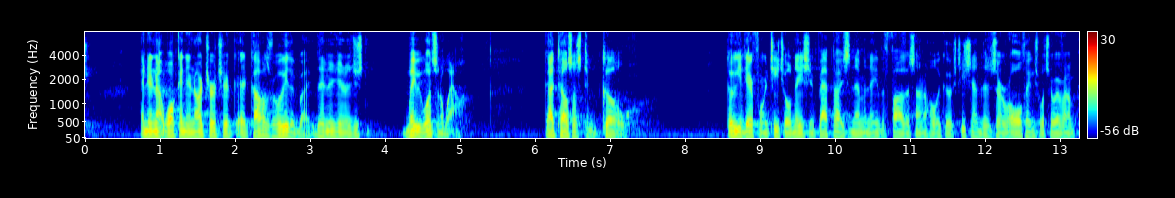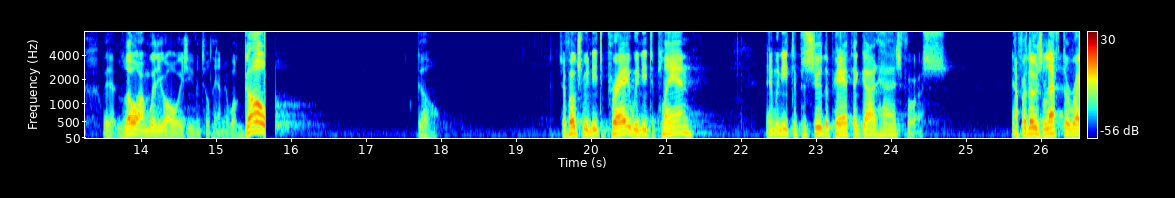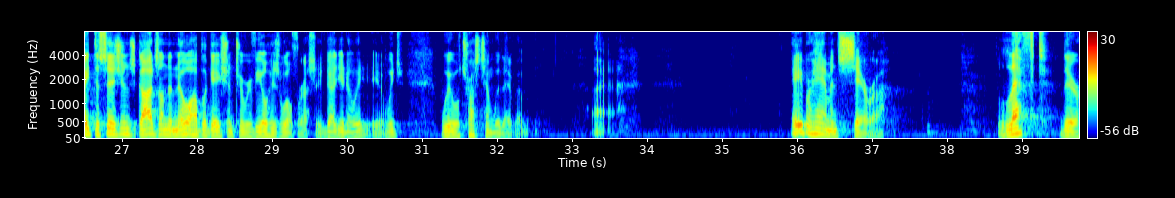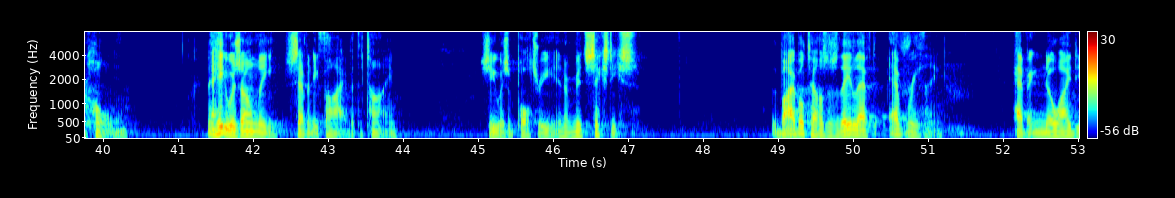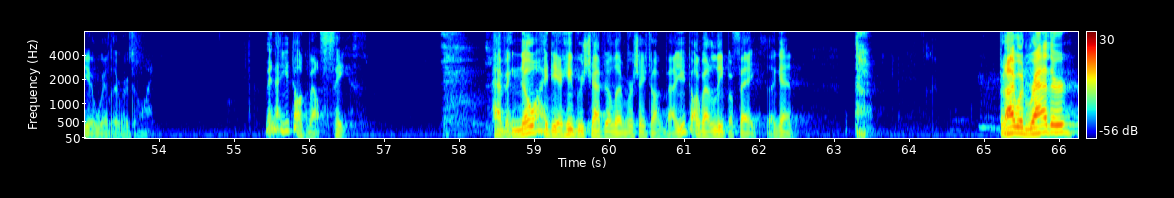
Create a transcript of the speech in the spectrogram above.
and they're not walking in our church at, at Collegeville either. But then, you know, just maybe once in a while. God tells us to go. Go ye therefore and teach all nations, baptizing them in the name of the Father, Son, and Holy Ghost, teaching them to observe all things whatsoever I'm with you. Lo, I'm with you always, even till the end of the world. Go! Go. So, folks, we need to pray, we need to plan, and we need to pursue the path that God has for us. Now, for those left or right decisions, God's under no obligation to reveal His will for us. You know, we, we, we will trust Him with it. Uh, Abraham and Sarah left their home. Now, he was only 75 at the time. She was a paltry in her mid 60s. The Bible tells us they left everything, having no idea where they were going. Man, now you talk about faith. Having no idea, Hebrews chapter 11, verse 8 talk about it. You talk about a leap of faith, again. But I would rather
